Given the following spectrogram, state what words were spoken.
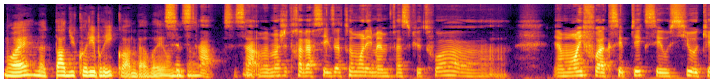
ouais notre part du colibri quoi. Bah ouais, c'est ça, c'est ça. Moi j'ai traversé exactement les mêmes phases que toi. Euh, et à un moment il faut accepter que c'est aussi ok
